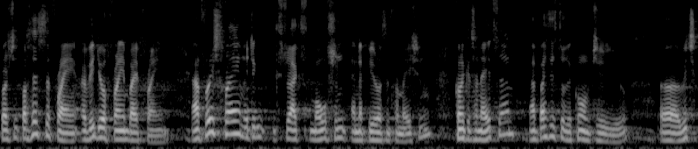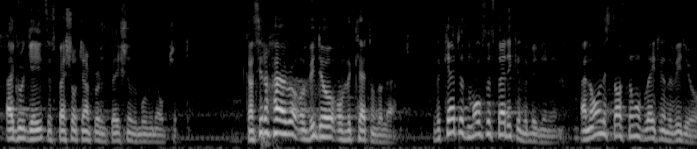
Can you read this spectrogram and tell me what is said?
processes a frame, a video frame by frame. And for each frame, it extracts motion and appearance information, concatenates them, and passes to the conv GRU, uh, which aggregates a spatial temporal representation of the moving object. Consider, however, a video of the cat on the left. The cat is mostly static in the beginning and only starts to move later in the video.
